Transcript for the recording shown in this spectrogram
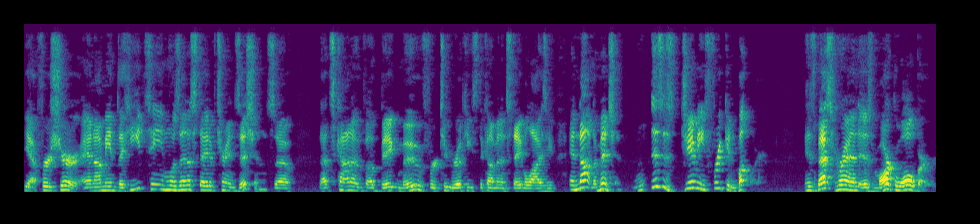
Yeah, for sure. And I mean, the Heat team was in a state of transition, so that's kind of a big move for two rookies to come in and stabilize you. And not to mention, this is Jimmy freaking Butler. His best friend is Mark Wahlberg.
